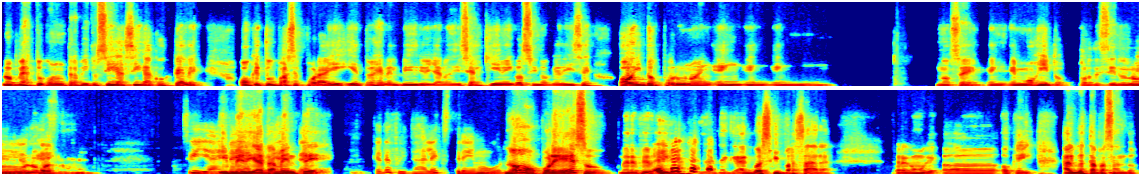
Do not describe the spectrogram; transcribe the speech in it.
los veas tú con un trapito, siga, siga, cócteles. O que tú pases por ahí y entonces en el vidrio ya no dice Alquímico, sino que dice hoy dos por uno en, en, en, en- no sé, en, en mojito, por decirlo lo más común. Sí, ya Inmediatamente, Que te fuiste al extremo, burro. no, por eso me refiero. Imagínate que algo así pasara. Fuera como que, ah, ok, algo está pasando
